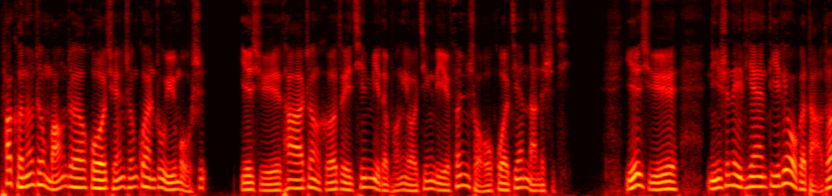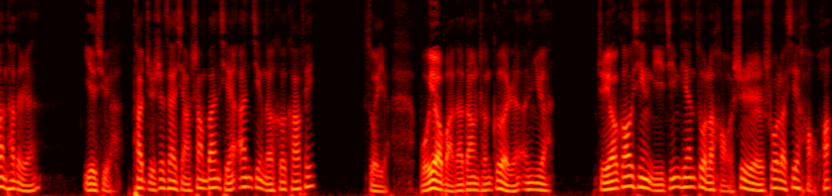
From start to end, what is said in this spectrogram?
她可能正忙着或全神贯注于某事，也许她正和最亲密的朋友经历分手或艰难的时期，也许你是那天第六个打断她的人，也许啊，她只是在想上班前安静的喝咖啡。所以啊，不要把它当成个人恩怨，只要高兴你今天做了好事，说了些好话。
